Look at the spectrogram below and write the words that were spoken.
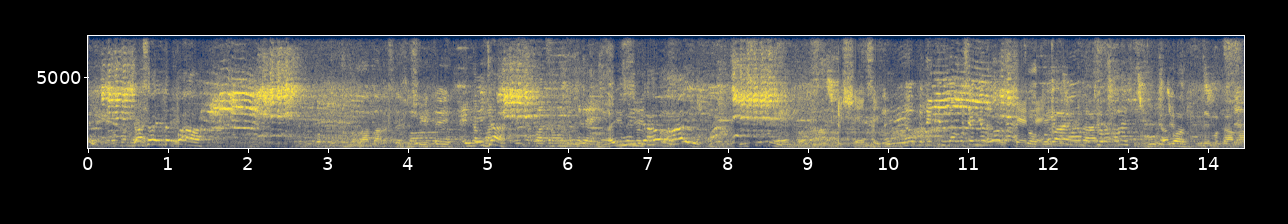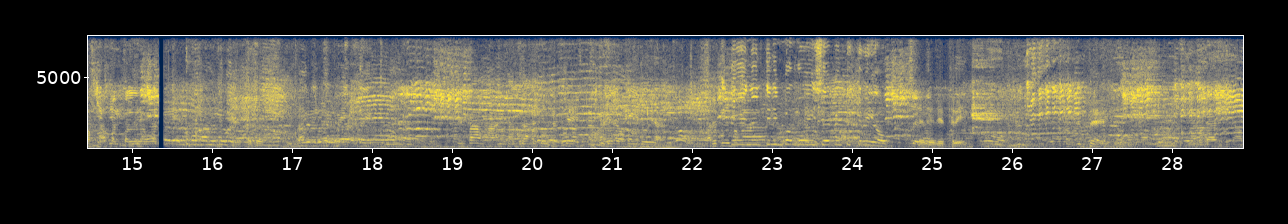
yan! Nasa ito pa ah. Mababa kasi. Sa sweet eh. Media. Ay, media ho. Ay! Bishete. No, patitinda ko sa inyo. Bishete. Tapos, hindi magkakasama. Apat pala na wala. Timbang ha, isang bracket ko kasi nakakita ko dito yan. Ano yung tinimbang ko yung 73 ho? 73. Oo. 73.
